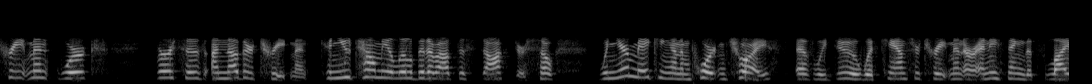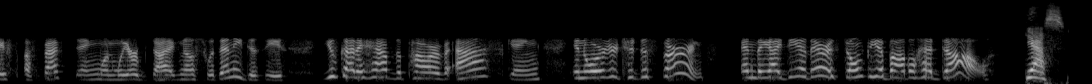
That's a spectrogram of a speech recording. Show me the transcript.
treatment works versus another treatment? Can you tell me a little bit about this doctor? So when you're making an important choice, as we do with cancer treatment or anything that's life affecting when we are diagnosed with any disease, you've got to have the power of asking in order to discern. And the idea there is don't be a bobblehead doll. Yes,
